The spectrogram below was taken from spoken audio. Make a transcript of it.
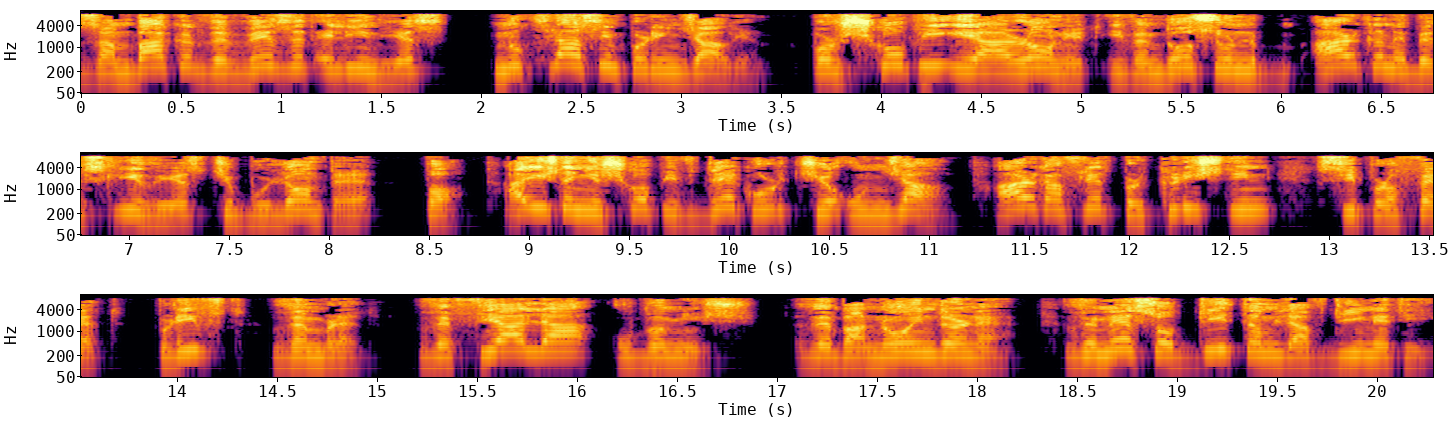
Zambakët dhe vezët e lindjes nuk flasin për ringjalljen, por shkopi i Aronit i vendosur në arkën e besëlidhjes që bulonte, po. Ai ishte një shkop i vdekur që u ngjall. Arka flet për Krishtin si profet, prift dhe mbret. Dhe fjala u bë mish dhe banoi ndër ne, dhe ne soditëm lavdinë e tij.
